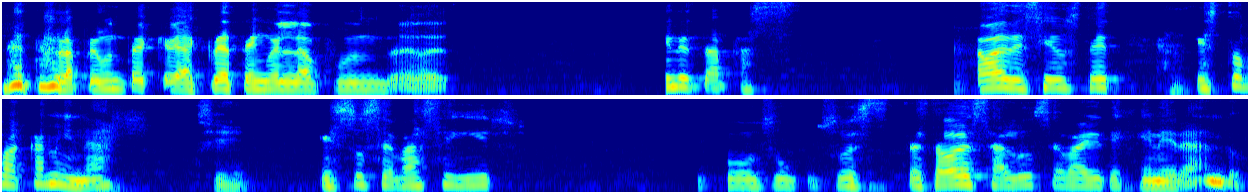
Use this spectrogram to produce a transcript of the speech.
la pregunta que la tengo en la punta. Etapas. Acaba de decir usted, esto va a caminar, Sí. esto se va a seguir, su estado de salud se va a ir degenerando.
